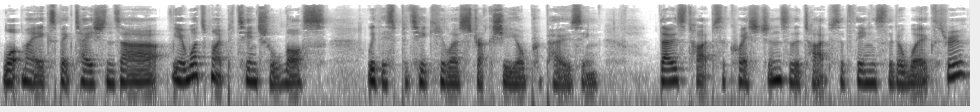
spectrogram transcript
what my expectations are, you know, what's my potential loss with this particular structure you're proposing those types of questions are the types of things that are worked through.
